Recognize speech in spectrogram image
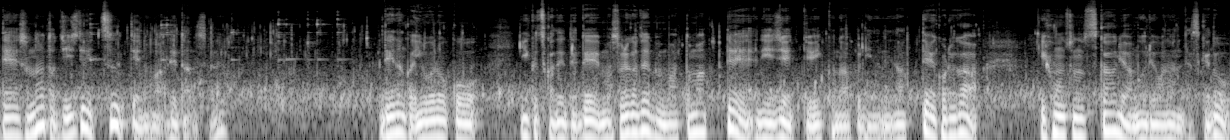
でその後 DJ2 っていうのが出たんですよね。でなんかいろいろこういくつか出てて、まあ、それが全部まとまって DJ っていう1個のアプリになってこれが基本その使うには無料なんですけど、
